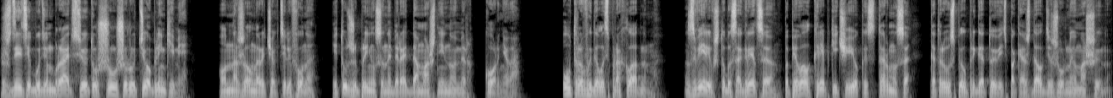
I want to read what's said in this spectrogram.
Ждите, будем брать всю эту шушеру тепленькими». Он нажал на рычаг телефона и тут же принялся набирать домашний номер Корнева. Утро выдалось прохладным. Зверев, чтобы согреться, попивал крепкий чаек из термоса, который успел приготовить, пока ждал дежурную машину.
